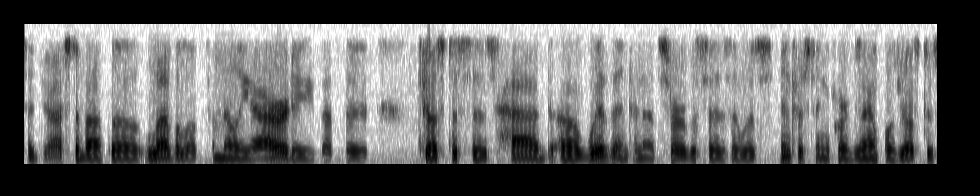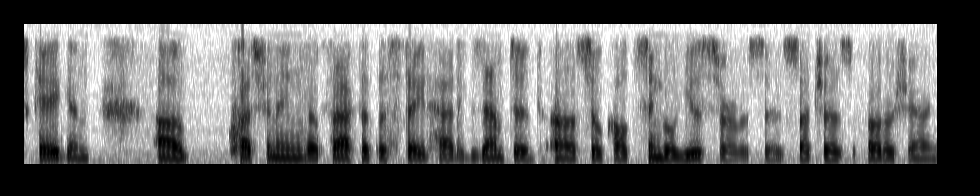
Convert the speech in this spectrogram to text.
suggest, about the level of familiarity that the justices had uh, with Internet services. It was interesting, for example, Justice Kagan uh, questioning the fact that the state had exempted uh, so called single use services, such as photo sharing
